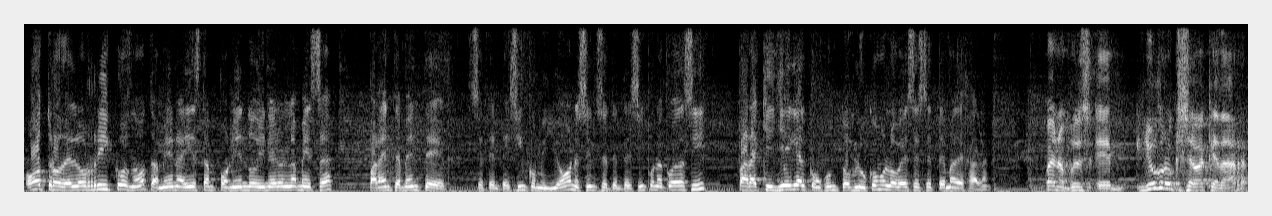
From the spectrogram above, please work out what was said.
otro de los ricos, ¿no? También ahí están poniendo dinero en la mesa, aparentemente 75 millones, 175, una cosa así, para que llegue al conjunto blue. ¿Cómo lo ves ese tema de Haaland? Bueno, pues eh, yo creo que se va a quedar,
